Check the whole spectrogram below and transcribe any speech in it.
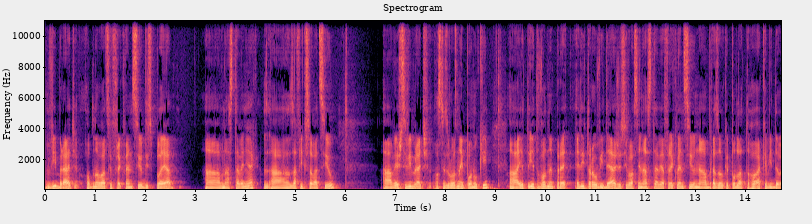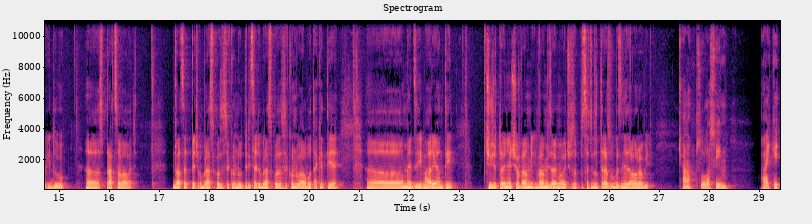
vybrať obnovovaciu frekvenciu displeja a v nastaveniach a zafixovať si ju a vieš si vybrať vlastne z rôznej ponuky a je, je to vhodné pre editorov videa, že si vlastne nastavia frekvenciu na obrazovke podľa toho, aké video idú uh, spracovávať. 25 obrázkov za sekundu, 30 obrázkov za sekundu alebo také tie uh, medzi varianty. Čiže to je niečo veľmi, veľmi zaujímavé, čo sa v podstate doteraz vôbec nedalo robiť. Áno, súhlasím. Aj keď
